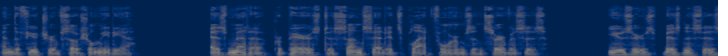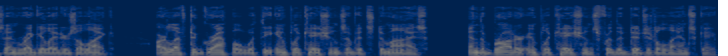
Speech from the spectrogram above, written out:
and the future of social media. As Meta prepares to sunset its platforms and services, users, businesses, and regulators alike are left to grapple with the implications of its demise and the broader implications for the digital landscape.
